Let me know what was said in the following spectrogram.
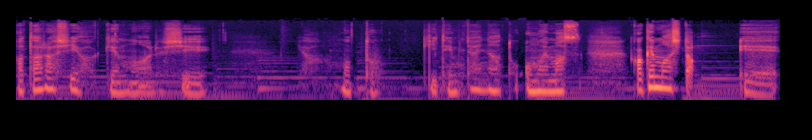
新しい発見もあるしいやもっと聞いてみたいなと思います。書けました。えー、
